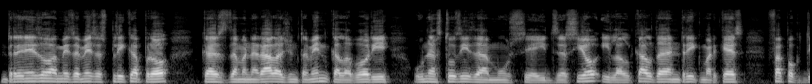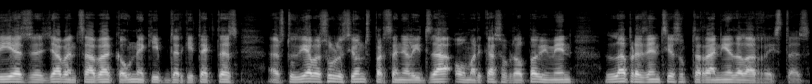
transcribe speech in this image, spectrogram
Renedo, a més a més, explica, però, que es demanarà a l'Ajuntament que elabori un estudi de museïtzació i l'alcalde Enric Marquès fa poc dies ja avançava que un equip d'arquitectes estudiava solucions per senyalitzar o marcar sobre el paviment la presència subterrània de les restes.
